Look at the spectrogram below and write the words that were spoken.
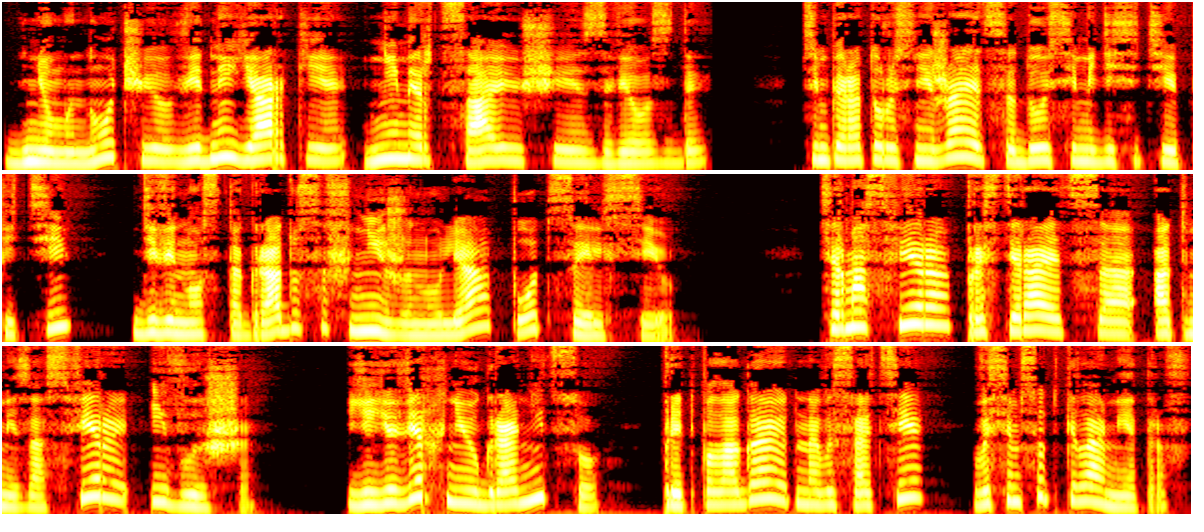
Днем и ночью видны яркие, немерцающие звезды. Температура снижается до 75-90 градусов ниже нуля по Цельсию. Термосфера простирается от мезосферы и выше. Ее верхнюю границу предполагают на высоте 800 километров.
